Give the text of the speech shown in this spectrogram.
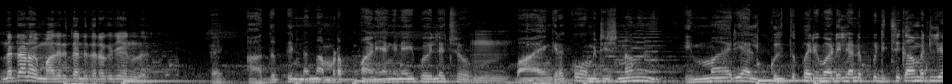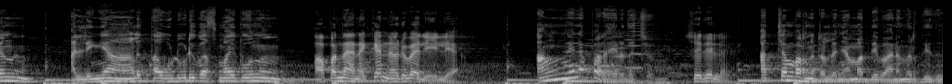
എന്നിട്ടാണോ ഇമാതിരി തെണ്ടിത്തരൊക്കെ ചെയ്യുന്നത്? അത് പിന്നെ നമ്മുടെ പണി അങ്ങനെയായി പോയില്ലച്ചോ. ഭയങ്കര കോമ്പറ്റീഷനാണ് ഇമ്മാരി അൽക്കുലത്ത് പരിപാടിയില്ലാണ്ട് പിടിച്ചിക്കാൻ പറ്റില്ലെന്ന്. അല്ലെങ്കിൽ ആൾ തവിടുകൂടി ഭസ്മായി പോന്ന്. അപ്പൊ നിനക്ക് എന്നെ ഒരു വിലയില്ല. അങ്ങനെ പറയരുതച്ചോ. ശരിയല്ലേ? അച്ഛൻ പറഞ്ഞിട്ടല്ലേ ഞാൻ മദ്യപാനം നിർത്തിയത്?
